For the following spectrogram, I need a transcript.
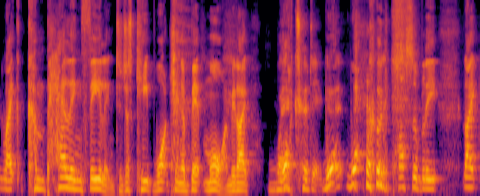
like compelling feeling to just keep watching a bit more and be like Where what could it go? what, what could possibly like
